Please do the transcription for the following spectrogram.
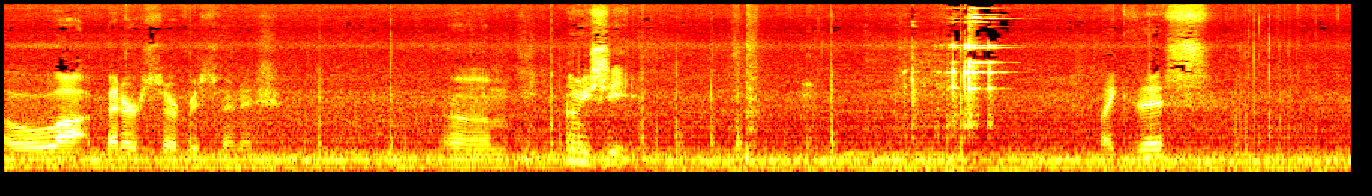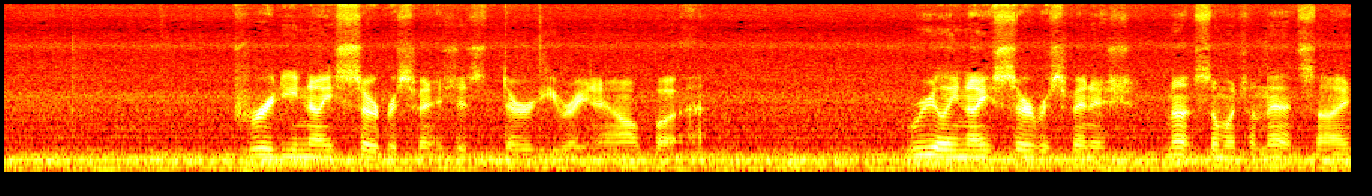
a lot better surface finish. Um, let me see. Like this. Pretty nice surface finish. It's dirty right now, but really nice surface finish. Not so much on that side.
